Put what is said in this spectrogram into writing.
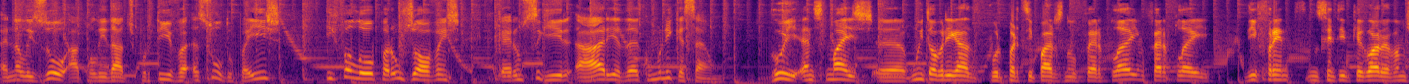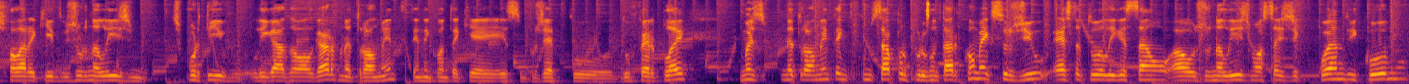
analisou a atualidade esportiva a sul do país e falou para os jovens que queiram seguir a área da comunicação. Rui, antes de mais, eh, muito obrigado por participares no Fair Play, um Fair Play diferente no sentido que agora vamos falar aqui do jornalismo desportivo ligado ao Algarve, naturalmente, tendo em conta que é esse o projeto do, do Fair Play, mas naturalmente tenho que começar por perguntar como é que surgiu esta tua ligação ao jornalismo, ou seja, quando e como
